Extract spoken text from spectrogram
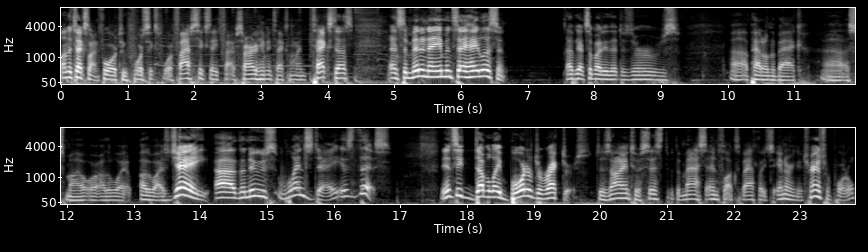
on the text line 402-464-5685, sorry to him in text line, text us and submit a name and say, hey, listen, I've got somebody that deserves uh, a pat on the back, uh, a smile, or other way, otherwise. Jay, uh, the news Wednesday is this. The NCAA Board of Directors, designed to assist with the mass influx of athletes entering the transfer portal,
